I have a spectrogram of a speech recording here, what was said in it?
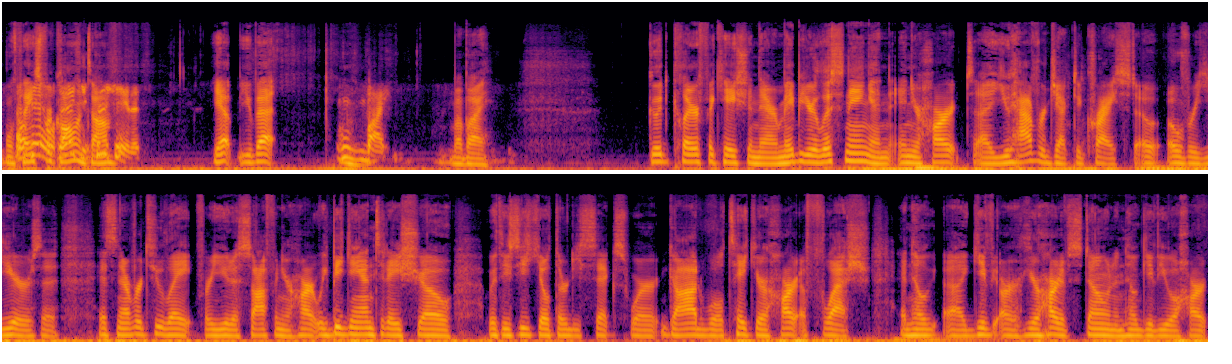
Well, thanks okay, for well, calling, thank Tom. Appreciate it. Yep, you bet. Bye. Bye bye. Good clarification there. Maybe you're listening and in your heart uh, you have rejected Christ o- over years. Uh, it's never too late for you to soften your heart. We began today's show with Ezekiel 36, where God will take your heart of flesh and He'll uh, give or your heart of stone, and He'll give you a heart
